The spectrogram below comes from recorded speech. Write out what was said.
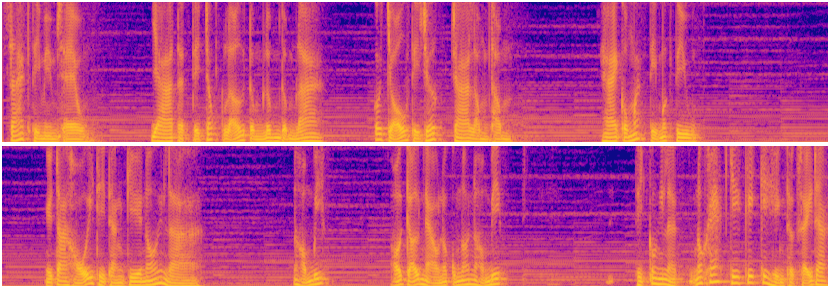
Xác thì mềm xèo Da thịt thì tróc lỡ tùm lum tùm la Có chỗ thì rớt ra lòng thầm. Hai con mắt thì mất tiêu. Người ta hỏi thì thằng kia nói là Nó không biết. Hỏi cỡ nào nó cũng nói nó không biết. Thì có nghĩa là nó khác với cái cái hiện thực xảy ra.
